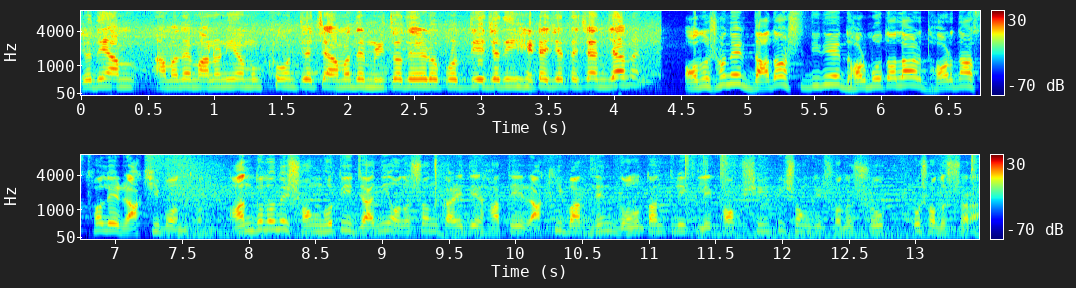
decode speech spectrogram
যদি আম- আমাদের মাননীয় মুখ্যমন্ত্রী হচ্ছে আমাদের মৃতদেহের ওপর দিয়ে যদি হেঁটে যেতে চান, যাবেন। অনশনের দ্বাদশ দিনে ধর্মতলার ধর্নাস্থলে রাখি বন্ধন। আন্দোলনে সংহতি জানিয়ে অনশনকারীদের হাতে রাখি বাঁধলেন গণতান্ত্রিক লেখক, শিল্পী সংঘের সদস্য ও সদস্যরা।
